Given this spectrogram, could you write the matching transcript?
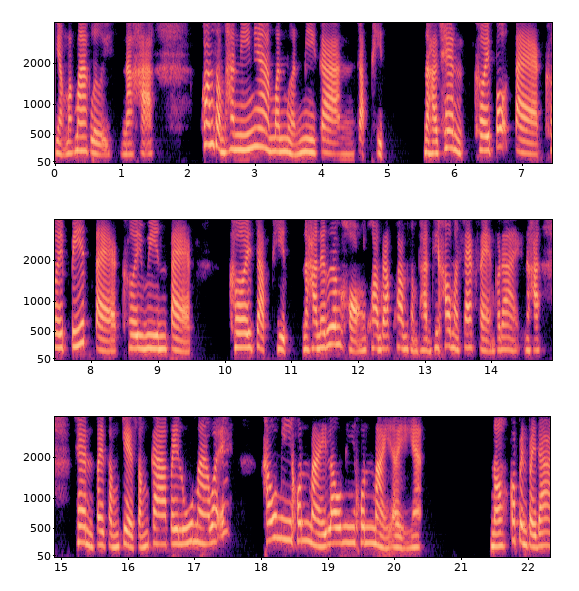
อย่างมาก ๆเลยนะคะ ความสัมพันธ์นี้เนี่ยมันเหมือนมีการจับผิดนะคะ เช่น เคยโป๊ะแตก เคยปี๊ดแตก เคยวีนแตก เคยจับผิดนะคะในเรื่องของความรักความสัมพันธ์ที่เข้ามาแทรกแซงก็ได้นะคะ เช่น ไปสังเกตสังกาไปรู้มาว่า เอ๊ะเขามีคนใหม่เรามีคนใหม่อะไรอย่างเงี้ยเนาะก็เป็นไปได้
